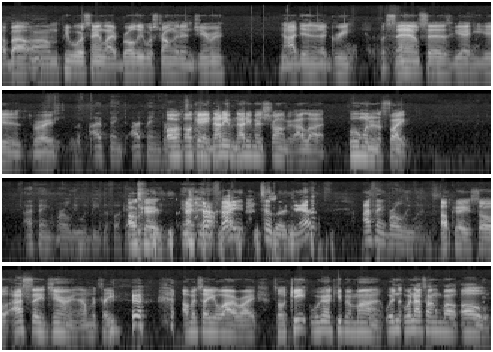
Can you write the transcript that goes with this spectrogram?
about um people were saying like Broly was stronger than Jiren, and I didn't agree. But Sam says yeah he is right. I think I think. Oh okay, not even not even stronger. I lied. Who won in a fight? I think Broly would beat the fuck out. Okay. of him. in, in a fight to the death. I think Broly wins. Okay, so I say Jiren. I'm gonna tell you. I'm gonna tell you why, right? So keep we're gonna keep in mind we're, we're not talking about oh,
